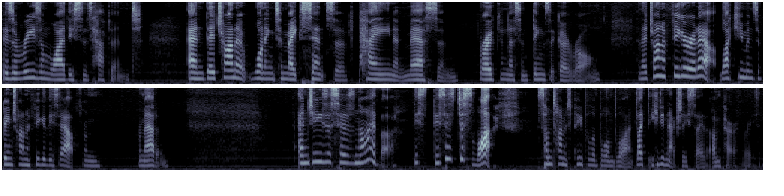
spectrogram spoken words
there's a reason why this has happened. And they're trying to wanting to make sense of pain and mess and brokenness and things that go wrong. And they're trying to figure it out, like humans have been trying to figure this out from from Adam. And Jesus says, neither. This, this is just life. Sometimes people are born blind. Like, he didn't actually say that, I'm paraphrasing.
